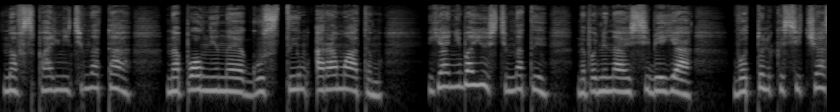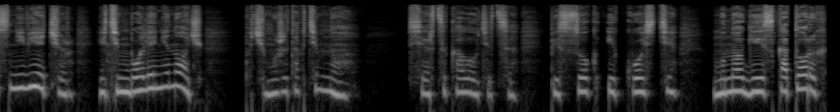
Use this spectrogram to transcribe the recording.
Но в спальне темнота, наполненная густым ароматом — я не боюсь темноты, напоминаю себе я. Вот только сейчас не вечер, и тем более не ночь. Почему же так темно? Сердце колотится, песок и кости, многие из которых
